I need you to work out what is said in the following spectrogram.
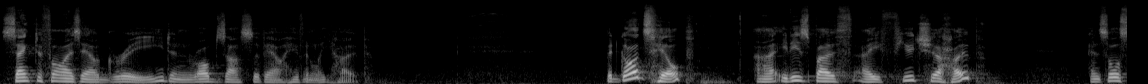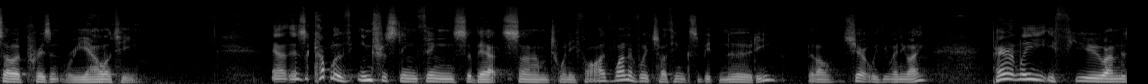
sanctifies our greed and robs us of our heavenly hope. But God's help, uh, it is both a future hope and it's also a present reality. Now, there's a couple of interesting things about Psalm 25, one of which I think is a bit nerdy, but I'll share it with you anyway. Apparently, if you, under,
